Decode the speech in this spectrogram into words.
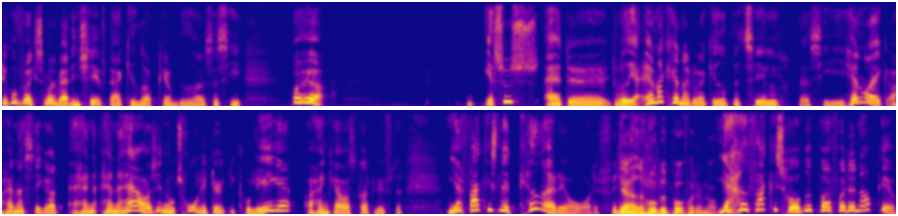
Det kunne for eksempel være din chef, der har givet opgaven videre, og så sige, prøv at høre, jeg synes, at øh, du ved, jeg anerkender, at du har givet det til, lad os sige, Henrik, og han er sikkert, han, han er her også en utrolig dygtig kollega, og han kan også godt løfte. Men jeg er faktisk lidt ked af det over det. Fordi jeg havde håbet på at få den opgave. Jeg havde faktisk håbet på at få den opgave.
